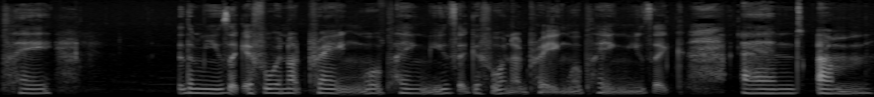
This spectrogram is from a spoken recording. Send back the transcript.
play the music. If we were not praying, we were playing music. If we were not praying, we were playing music. And um,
